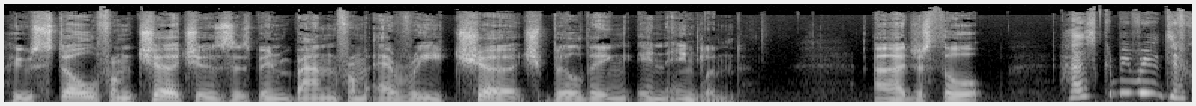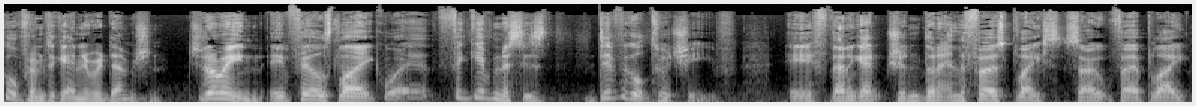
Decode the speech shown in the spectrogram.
who stole from churches has been banned from every church building in England. I uh, just thought has could be really difficult for him to get any redemption. Do you know what I mean? It feels like well, forgiveness is difficult to achieve. If then again, shouldn't have done it in the first place. So fair play.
